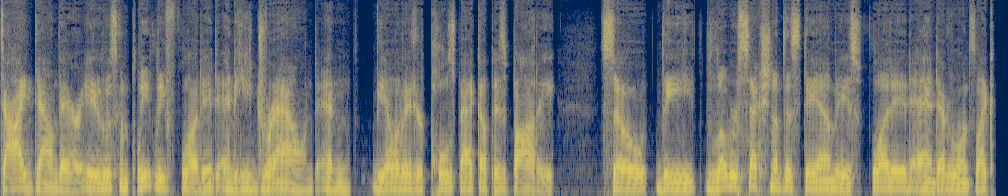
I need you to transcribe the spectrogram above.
died down there. It was completely flooded and he drowned, and the elevator pulls back up his body. So the lower section of this dam is flooded, and everyone's like,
